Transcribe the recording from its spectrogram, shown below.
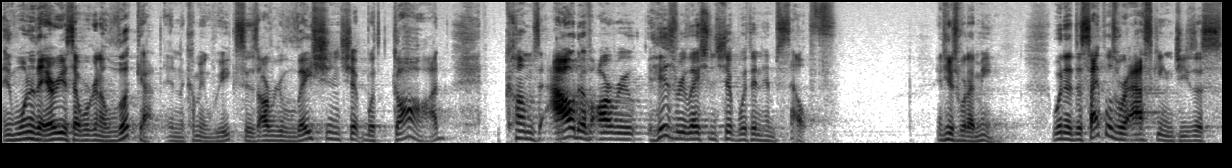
And one of the areas that we're going to look at in the coming weeks is our relationship with God comes out of our, his relationship within himself. And here's what I mean when the disciples were asking Jesus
